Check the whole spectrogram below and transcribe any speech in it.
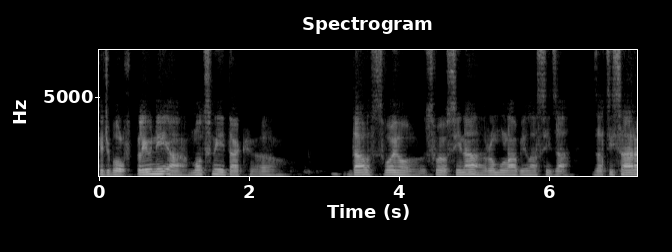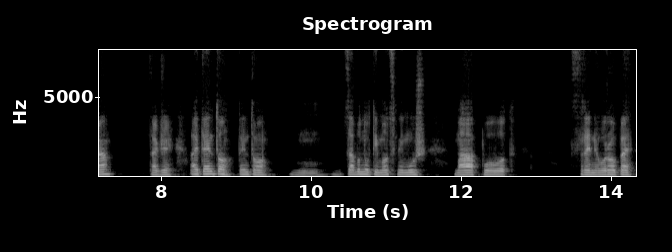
keďže bol vplyvný a mocný, tak dal svojho, svojho syna Romula vyhlásiť za, za cisára. Takže aj tento, tento zabudnutý mocný muž má pôvod v Strednej Európe,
